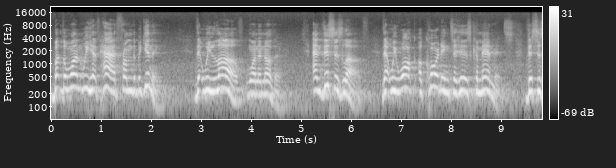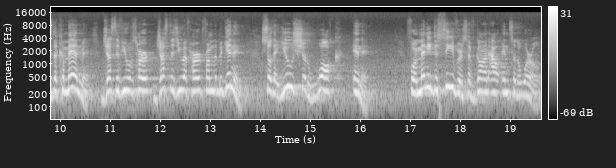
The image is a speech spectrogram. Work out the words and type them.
but the one we have had from the beginning, that we love one another. And this is love, that we walk according to his commandments. This is the commandment, just as you have heard, just as you have heard from the beginning, so that you should walk in it. For many deceivers have gone out into the world,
